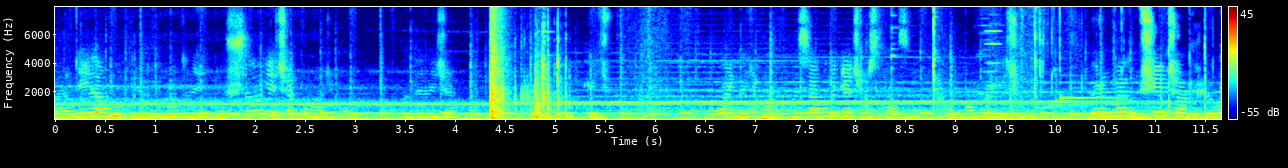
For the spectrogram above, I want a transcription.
Ee, bu? Bunun adı neydi? Boşluğa geçer mi acaba? Deneyeceğim. Geç. Mesela bunun geçmesi lazım. Ama da geçmiyor. Görünmez bir şey çarpıyor.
